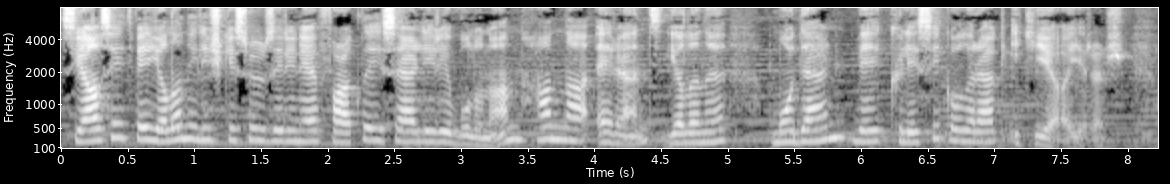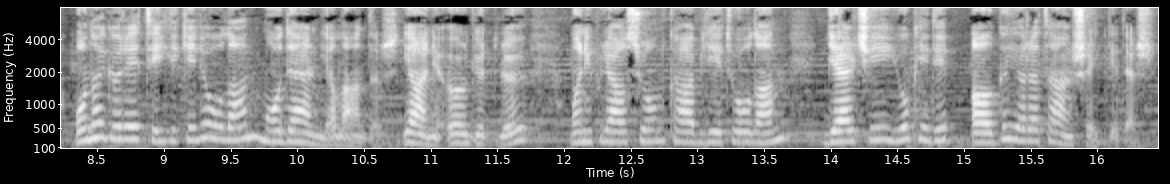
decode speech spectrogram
Siyaset ve yalan ilişkisi üzerine farklı eserleri bulunan Hannah Arendt yalanı modern ve klasik olarak ikiye ayırır. Ona göre tehlikeli olan modern yalandır. Yani örgütlü, manipülasyon kabiliyeti olan, gerçeği yok edip algı yaratan şeklidir.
